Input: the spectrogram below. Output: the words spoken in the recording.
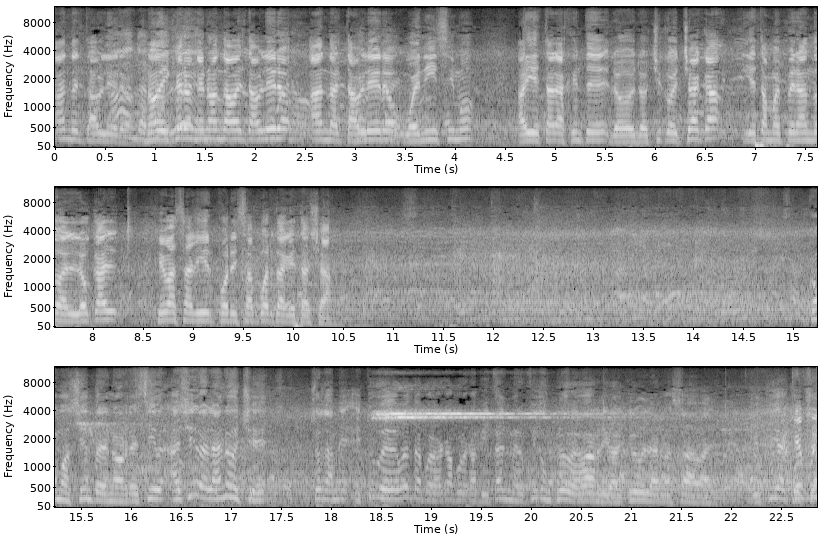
anda el tablero. Anda el Nos dijeron que no andaba el tablero, Bueno, anda el tablero, perfecto. buenísimo. Ahí está la gente, lo- los, chicos de Chaca, y estamos esperando al local que va a salir por esa puerta que está allá. Como siempre nos reciben. Ayer a la noche, yo también estuve de vuelta por acá por Capital, me fui a un club de barrio, al club La Razábal. Y fui a ¿Qué, fui-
